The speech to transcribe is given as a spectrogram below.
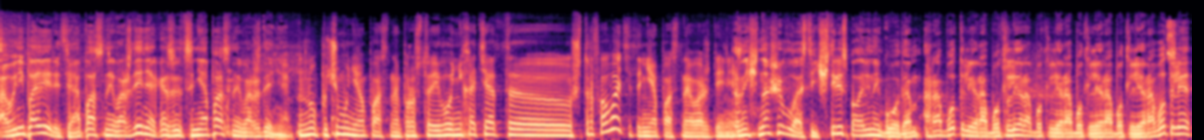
А вы не поверите, опасное вождение оказывается не опасное вождение. Ну, почему не опасное? Просто его не хотят э, штрафовать, это не опасное вождение. Значит, наши власти четыре с половиной года работали, работали, работали, работали, работали, работали,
